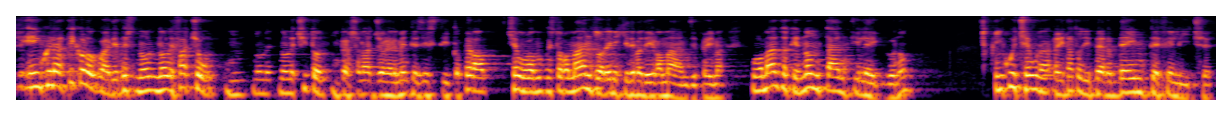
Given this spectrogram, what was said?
E in quell'articolo, guardi, adesso non, non le faccio, non le, non le, cito un personaggio realmente esistito, però c'è un, questo romanzo, lei mi chiedeva dei romanzi prima, un romanzo che non tanti leggono, in cui c'è un ritratto di perdente felice,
